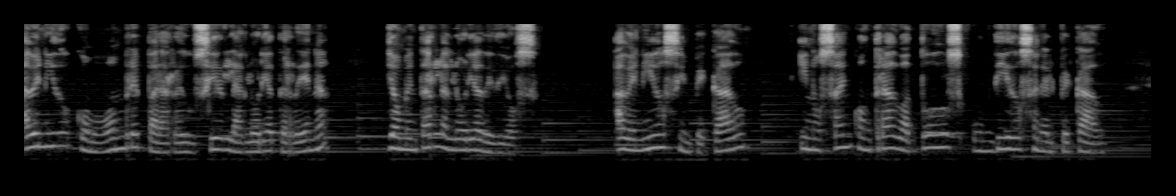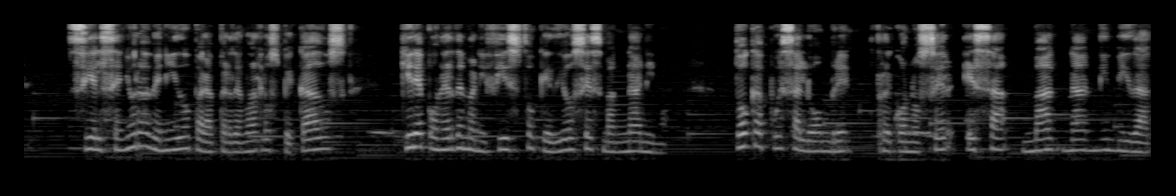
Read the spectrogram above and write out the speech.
Ha venido como hombre para reducir la gloria terrena y aumentar la gloria de Dios. Ha venido sin pecado y nos ha encontrado a todos hundidos en el pecado. Si el Señor ha venido para perdonar los pecados, quiere poner de manifiesto que Dios es magnánimo. Toca pues al hombre reconocer esa magnanimidad,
